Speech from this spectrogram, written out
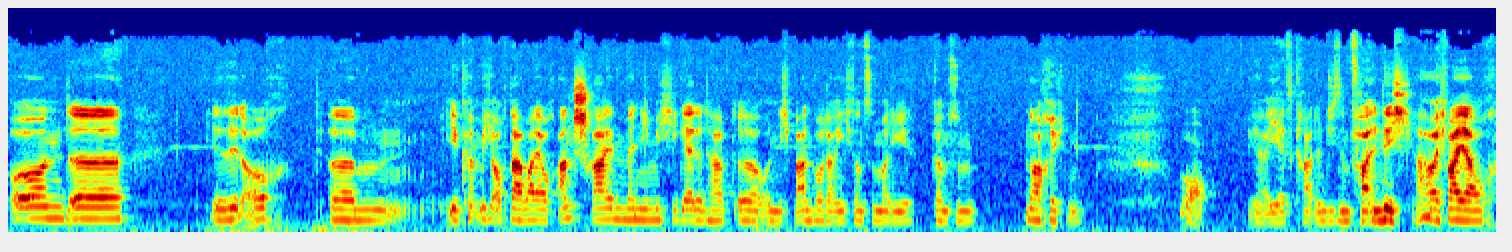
und äh, ihr seht auch, ähm, ihr könnt mich auch dabei auch anschreiben, wenn ihr mich hier geaddet habt äh, und ich beantworte eigentlich sonst immer die ganzen Nachrichten. Oh, ja, jetzt gerade in diesem Fall nicht, aber ich war ja auch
